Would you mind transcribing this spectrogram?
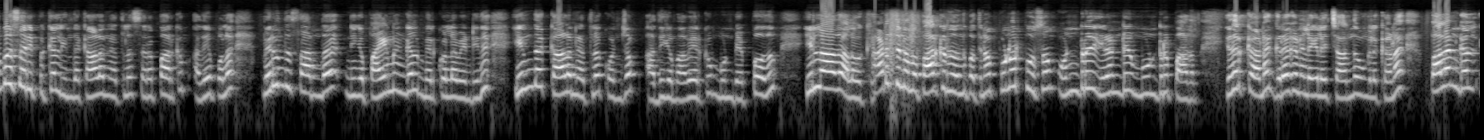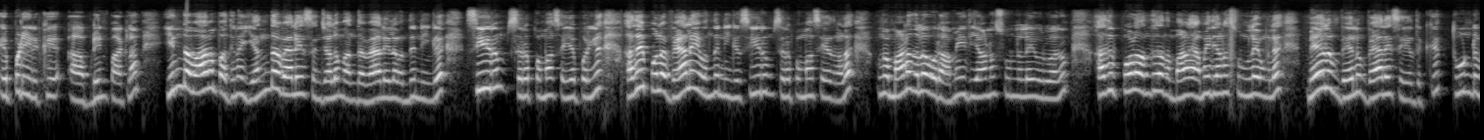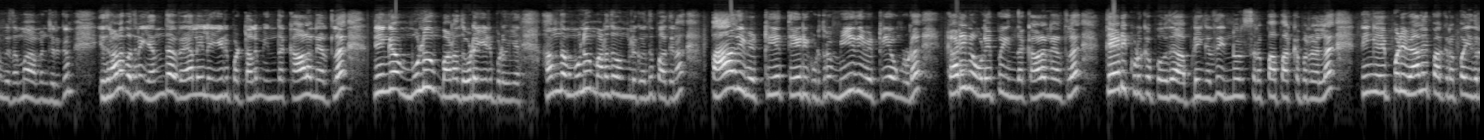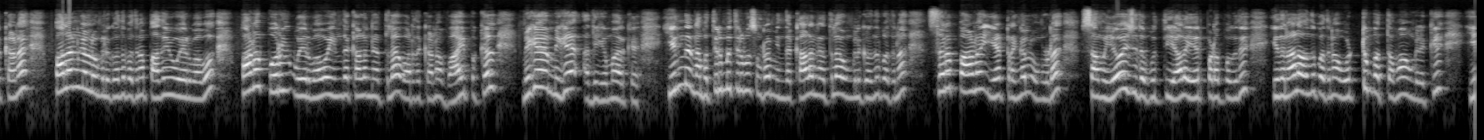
உபசரிப்புகள் இந்த கால நேரத்தில் சிறப்பாக இருக்கும். அதே போல் விருந்து சார்ந்த நீங்கள் பயணங்கள் மேற்கொள்ள வேண்டியது இந்த கால நேரத்தில் கொஞ்சம் அதிகமாகவே இருக்கும். முன்பு எப்போதும் இல்லாத அளவுக்கு. அடுத்து நம்ம பார்க்கறது வந்து பார்த்தீங்கன்னா புனர்பூசம் ஒன்று இரண்டு மூன்று பாதம். இதற்கான கிரக நிலைகளை சார்ந்து உங்களுக்கான பலன்கள் எப்படி இருக்குது அப்படின்னு பார்க்கலாம். இந்த வாரம் பார்த்தீங்கன்னா எந்த வேலையை செஞ்சாலும் அந்த வேலையில் வந்து நீங்கள் சீரும் சிறப்பமாக செய்ய போகிறீங்க அதே போல் வேலையை வந்து நீங்கள் சீரும் சிறப்பமாக செய்யறதுனால உங்கள் மனதில் ஒரு அமைதியான சூழ்நிலை உருவாகும். அது போல் வந்து அந்த மன அமைதியான சூழ்நிலை உங்களை மேலும் மேலும் வேலை செய்யறதுக்கு தூண்டும் விதமாக அமைஞ்சிருக்கும். இதனால் பார்த்தீங்கன்னா எந்த வேலையில் ஈடுபட்டாலும் இந்த கால நேரத்தில் நீங்கள் முழு மனதோடு ஈடுபடுவீங்க. அந்த முழு மனது உங்களுக்கு வந்து பார்த்தீங்கன்னா பாதி வெற்றியை தேடி கொடுத்துரும். மீதி வெற்றியை உங்களோட கடின உழைப்பு இந்த கால நேரத்தில் தேடி கொடுக்க போகுது அப்படிங்கிறது இன்னொரு சிறப்பாக பார்க்கப்படுறதில்ல நீங்கள் இப்படி வேலை பார்க்குறப்ப இதற்கான பலன்கள் உங்களுக்கு வந்து பார்த்திங்கன்னா பதவி உயர்வாவோ பணப்பொருள் உயர்வாவோ இந்த கால நேரத்தில் வர்றதுக்கான வாய்ப்புகள் மிக மிக அதிகமாக இருக்குது இந்த நம்ம திரும்ப திரும்ப சொல்கிறோம் இந்த கால நேரத்தில் உங்களுக்கு வந்து பார்த்திங்கன்னா சிறப்பான ஏற்றங்கள் உங்களோட சமயோஜித புத்தியால் ஏற்பட போகுது. இதனால் வந்து பார்த்திங்கன்னா ஒட்டுமொத்தமாக உங்களுக்கு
